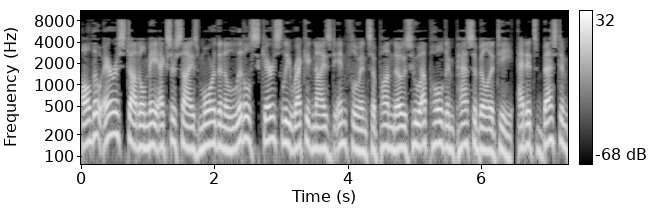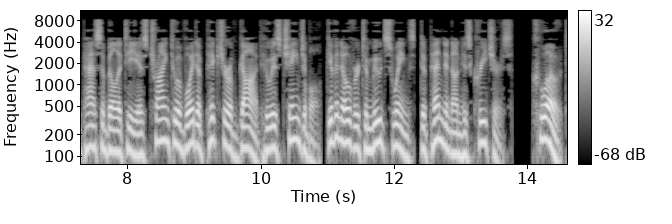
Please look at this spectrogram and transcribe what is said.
Although Aristotle may exercise more than a little scarcely recognized influence upon those who uphold impassibility, at its best impassibility is trying to avoid a picture of God who is changeable, given over to mood swings, dependent on his creatures. Quote,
